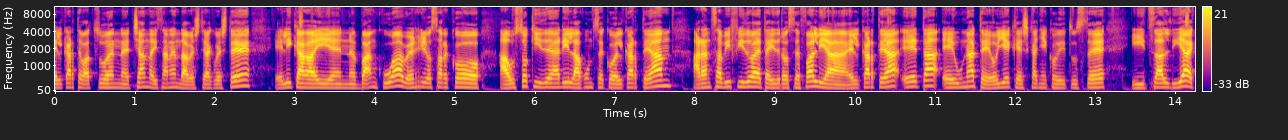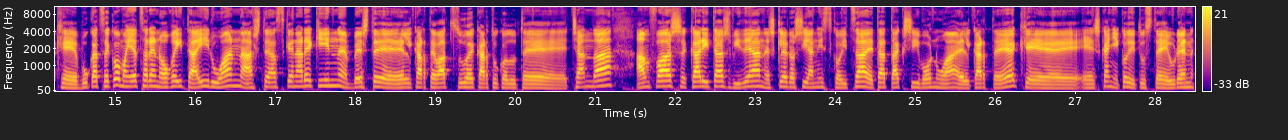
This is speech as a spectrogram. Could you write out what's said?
elkarte batzuen txanda izanen da besteak beste elikagaien bankua izenburua berriozarko auzokideari laguntzeko elkartea, arantza bifidoa eta hidrozefalia elkartea eta eunate hoiek eskaineko dituzte hitzaldiak. Bukatzeko maiatzaren hogeita iruan asteazkenarekin beste elkarte batzuek hartuko dute txanda, Anfas, Caritas, Bidean, Esklerosian izkoitza eta Taxi Bonua elkarteek e, eskainiko dituzte euren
